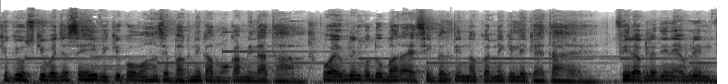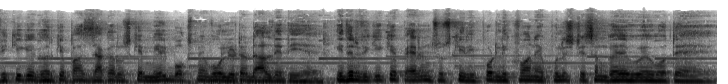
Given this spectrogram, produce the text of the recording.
क्योंकि उसकी वजह से ही विक्की को वहाँ से भागने का मौका मिला था। वो एवलिन को दोबारा ऐसी गलती न करने के लिए कहता है। फिर अगले दिन एवलिन विकी के घर के पास जाकर उसके मेल बॉक्स में वो लेटर डाल देती है। इधर विकी के पेरेंट्स उसकी रिपोर्ट लिखवाने पुलिस स्टेशन गए हुए होते हैं।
